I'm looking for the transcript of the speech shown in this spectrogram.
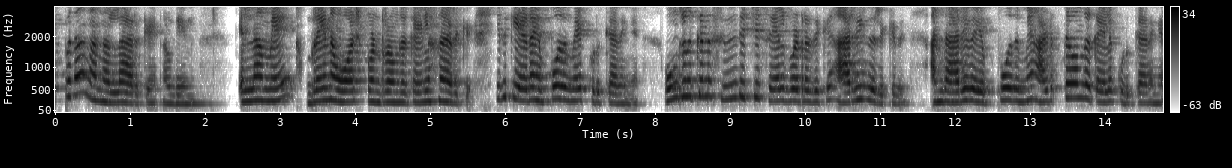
இப்பதான் நான் நல்லா இருக்கேன் அப்படின்னு. எல்லாமே பிரெயினை வாஷ் பண்ணுறவங்க கையில் தான் இருக்குது இதுக்கு இடம் எப்போதுமே கொடுக்காதீங்க. உங்களுக்குன்னு சிந்திச்சு செயல்படுறதுக்கு அறிவு இருக்குது. அந்த அறிவை எப்போதுமே அடுத்தவங்க கையில் கொடுக்காதீங்க.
